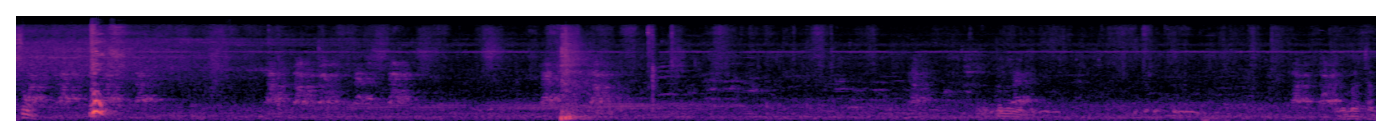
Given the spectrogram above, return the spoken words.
So, ito na yun. Limatan.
